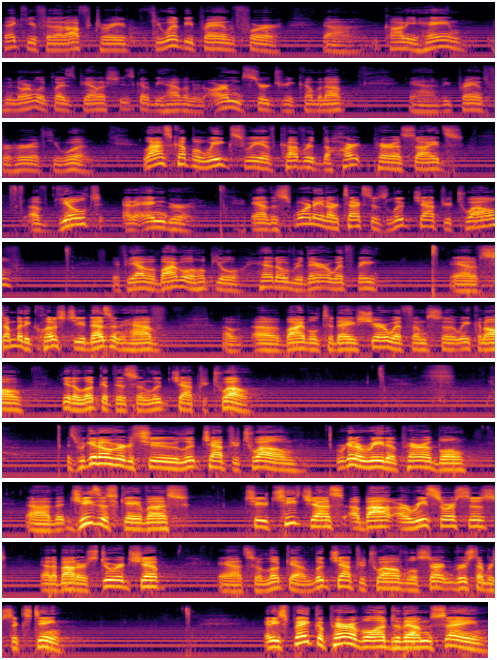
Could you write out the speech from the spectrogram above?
Thank you for that offertory. If you would be praying for uh, Connie Hain, who normally plays the piano, she's going to be having an arm surgery coming up, and be praying for her if you would. Last couple of weeks, we have covered the heart parasites of guilt and anger. And this morning, our text is Luke chapter 12. If you have a Bible, I hope you'll head over there with me. And if somebody close to you doesn't have a, a Bible today, share with them so that we can all get a look at this in Luke chapter 12. As we get over to Luke chapter 12, we're going to read a parable uh, that Jesus gave us to teach us about our resources and about our stewardship. And so look at Luke chapter 12. We'll start in verse number 16. And he spake a parable unto them, saying,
